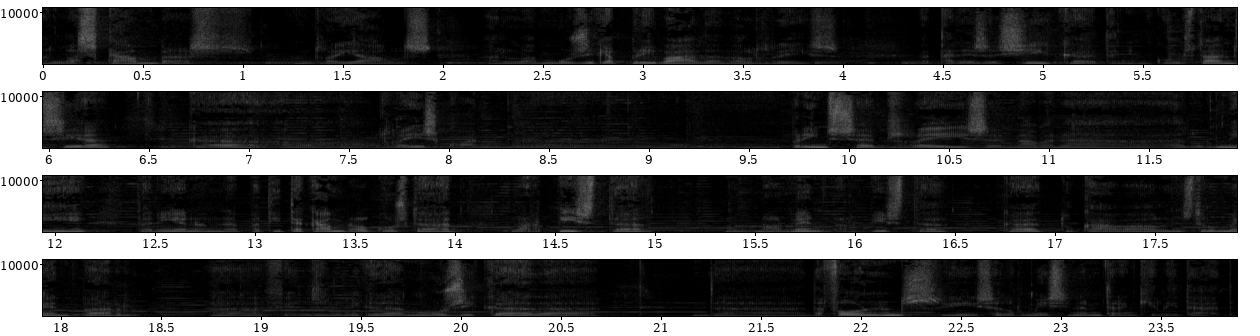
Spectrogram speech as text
en les cambres reials, en la música privada dels reis. Tant és així que tenim constància que eh, els reis, quan eh, prínceps, reis anaven a, a dormir, tenien una petita cambra al costat, l'arpista, normalment l'arpista, que tocava l'instrument per eh, fer-los una mica de música de, de, de fons i s'adormissin amb tranquil·litat.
